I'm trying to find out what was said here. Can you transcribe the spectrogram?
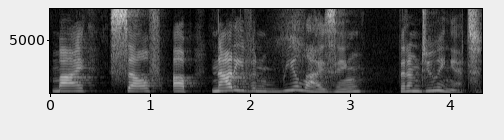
myself up, not even realizing that I'm doing it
